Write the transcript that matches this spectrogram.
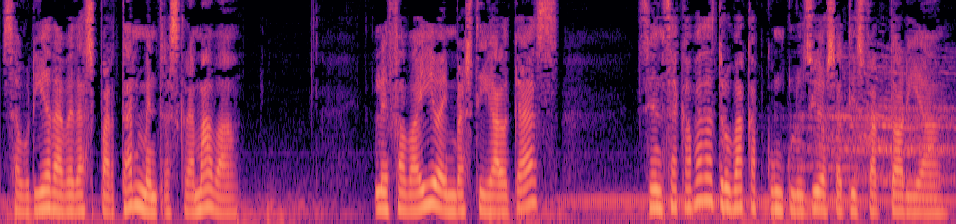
s'hauria d'haver despertat mentre es cremava. L'FBI va investigar el cas sense acabar de trobar cap conclusió satisfactòria.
